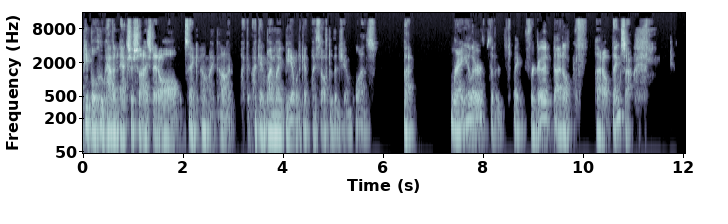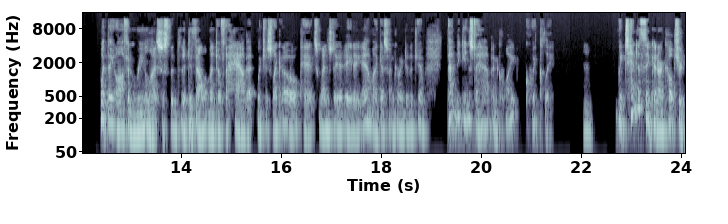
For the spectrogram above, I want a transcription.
People who haven't exercised at all think, "Oh my God, I can, I can, I might be able to get myself to the gym once," but regular, like for good, I don't, I don't think so. What they often realize is that the development of the habit, which is like, oh, okay, it's Wednesday at 8 a.m. I guess I'm going to the gym. That begins to happen quite quickly. Mm. We tend to think in our culture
